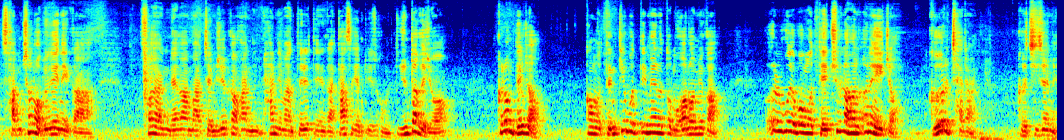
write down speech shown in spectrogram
3,500원이니까 소장 내가 막 점심값 한, 한 입만 드릴 테니까 다섯 개 띄서 준다 그죠? 그럼 되죠? 그러면 등기부 띄면은 또 뭐가 나옵니까? 얼굴에 보면 대출 나온 은행 있죠? 그걸 찾아 그 지점이야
